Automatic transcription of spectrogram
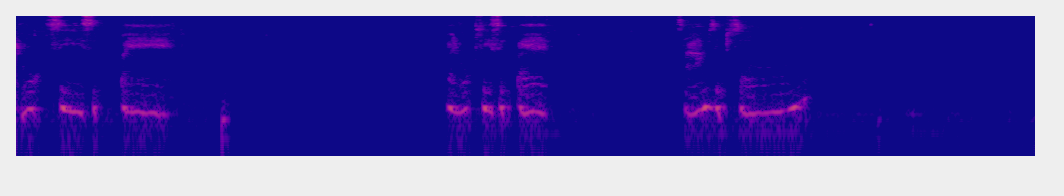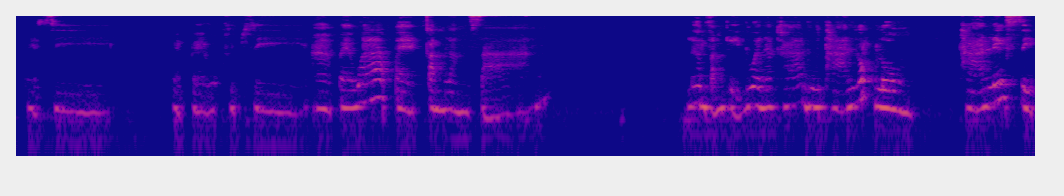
ด หกสี่สิบแปดแปดหกสี่สิบแปดสามสิบสองแปดสี่แปดแปดหกสิบสี่อ่าแปลว่าแปดกำลังสามเริ่มสังเกตด้วยนะคะ ดูฐานลดลง ฐานเลขสิบ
